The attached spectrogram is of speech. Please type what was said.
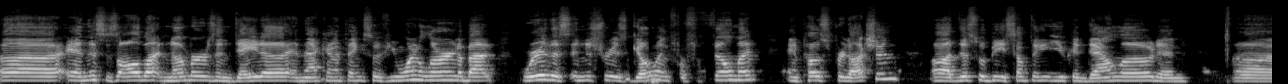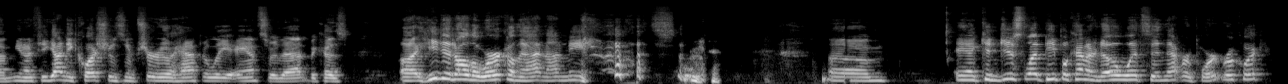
uh, and this is all about numbers and data and that kind of thing. So if you want to learn about where this industry is going for fulfillment and post production, uh, this would be something that you can download. And uh, you know, if you got any questions, I'm sure he'll happily answer that because uh, he did all the work on that, not me. so, um, and can just let people kind of know what's in that report real quick.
